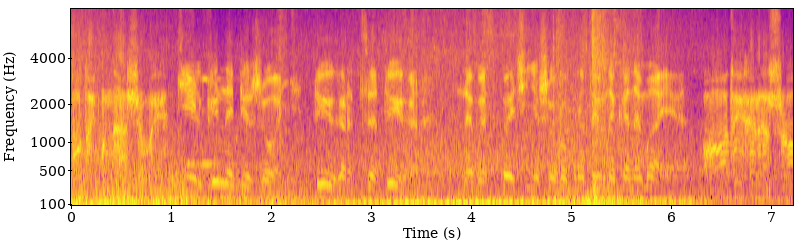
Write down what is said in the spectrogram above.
будуть нашими. Тільки не біжонь. Тигр це тигр. Небезпечнішого противника немає. От і хорошо.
